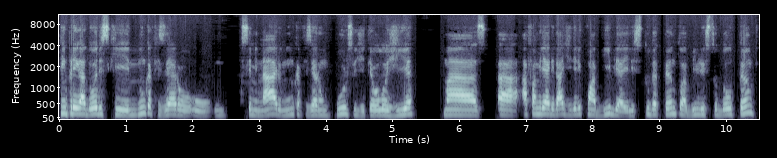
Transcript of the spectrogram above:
Tem pregadores que nunca fizeram o, um seminário, nunca fizeram um curso de teologia, mas a, a, familiaridade dele com a Bíblia, ele estuda tanto a Bíblia, estudou tanto,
